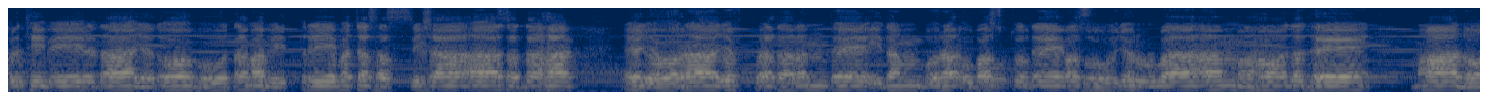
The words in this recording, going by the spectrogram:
पृथिवीरता यतो भूतमवित्रेव च सस्यशासतः ययो राजुः प्रतरन्ते इदम् पुर उपस्तुते वसूयुर्वाम् महोदधे मा नो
